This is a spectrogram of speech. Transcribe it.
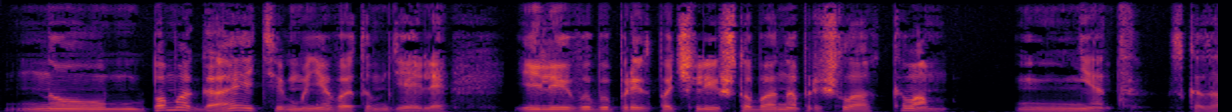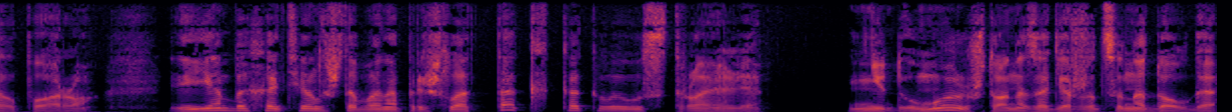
ну, помогаете мне в этом деле. Или вы бы предпочли, чтобы она пришла к вам? Нет, — сказал Пуаро. Я бы хотел, чтобы она пришла так, как вы устроили. Не думаю, что она задержится надолго.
